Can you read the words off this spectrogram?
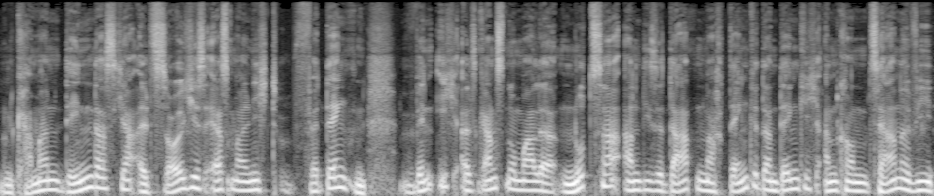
Nun kann man denen das ja als solches erstmal nicht verdenken. Wenn ich als ganz normaler Nutzer an diese Datenmacht denke, dann denke ich an Konzerne wie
